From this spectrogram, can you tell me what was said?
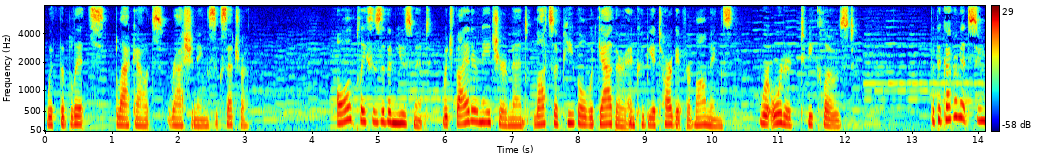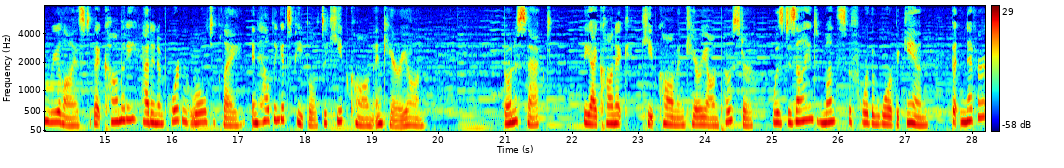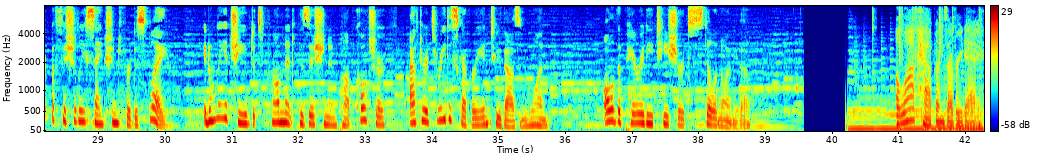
with the Blitz, blackouts, rationings, etc. All places of amusement, which by their nature meant lots of people would gather and could be a target for bombings, were ordered to be closed. But the government soon realized that comedy had an important role to play in helping its people to keep calm and carry on. Bonus fact the iconic Keep Calm and Carry On poster was designed months before the war began, but never officially sanctioned for display. It only achieved its prominent position in pop culture after its rediscovery in 2001. All of the parody t shirts still annoy me, though. A lot happens every day.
